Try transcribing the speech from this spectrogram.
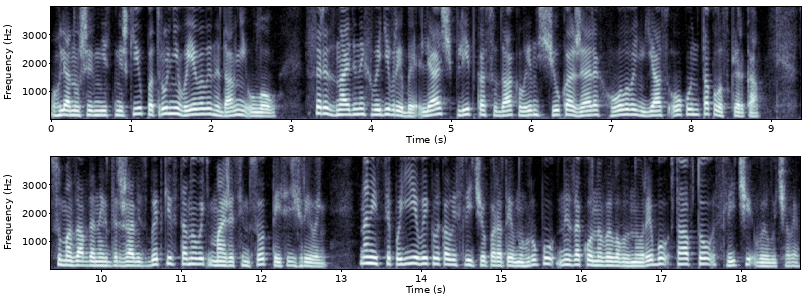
Оглянувши вміст мішків, патрульні виявили недавній улов. Серед знайдених видів риби лящ, плітка, судак, лин, щука, жерех, головень, в'яз, окунь та плоскирка. Сума завданих державі збитків становить майже 700 тисяч гривень. На місце події викликали слідчо оперативну групу, незаконно виловлену рибу та авто слідчі вилучили.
